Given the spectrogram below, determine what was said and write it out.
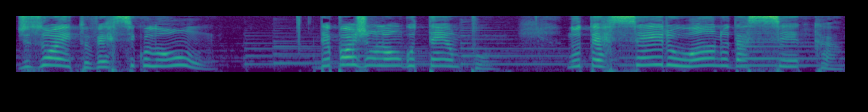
18, versículo 1. Depois de um longo tempo, no terceiro ano da seca,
